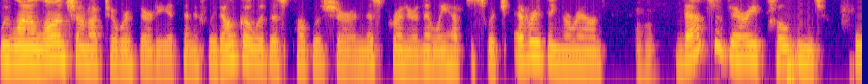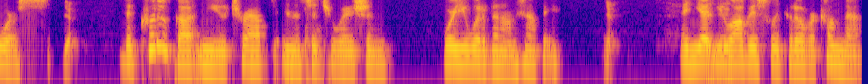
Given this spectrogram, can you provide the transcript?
we want to launch on October 30th. And if we don't go with this publisher and this printer, then we have to switch everything around. Mm-hmm. That's a very potent force yeah. that could have gotten you trapped in a mm-hmm. situation where you would have been unhappy and yet you obviously could overcome that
